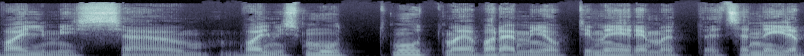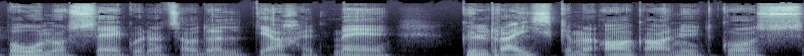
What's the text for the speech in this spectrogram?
valmis, valmis muut-, muutma ja paremini optimeerima, et, et see on neile boonus see, kui nad saavad öelda, et jah, et me küll raiskame, aga nüüd koos,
